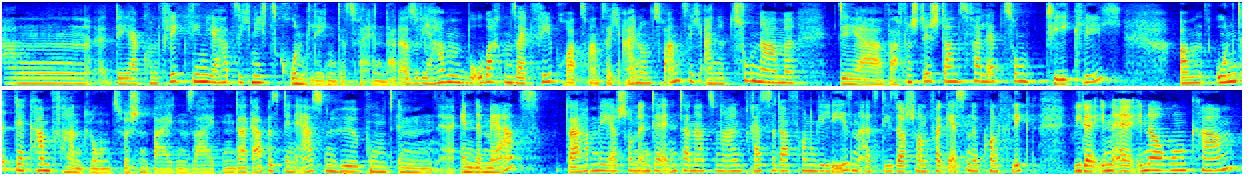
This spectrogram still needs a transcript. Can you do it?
an der Konfliktlinie hat sich nichts Grundlegendes verändert. Also wir haben beobachten seit Februar 2021 eine Zunahme der Waffenstillstandsverletzung täglich ähm, und der Kampfhandlungen zwischen beiden Seiten. Da gab es den ersten Höhepunkt im äh, Ende März Da haben wir ja schon in der internationalen Presse davon gelesen, als dieser schon vergessene Konflikt wieder in Erinnerung kam.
